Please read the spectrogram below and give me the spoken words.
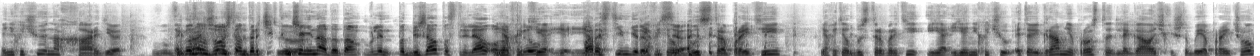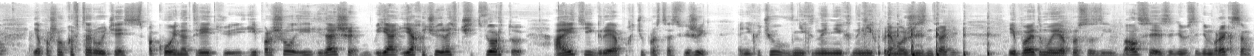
я не хочу ее на харде. Так он знал, что там дрочить вот, ничего не надо. Там, блин, подбежал, пострелял, он открыл пара стингеров. Я хотел быстро пройти. Я хотел быстро пройти, и я, я не хочу. Эта игра мне просто для галочки, чтобы я прошел. Я пошел ко вторую части спокойно, третью, и, и прошел, и, и дальше я, я хочу играть в четвертую. А эти игры я хочу просто освежить. Я не хочу в них, на них, на них прямо жизнь тратить. И поэтому я просто заебался с этим, с этим Рексом.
